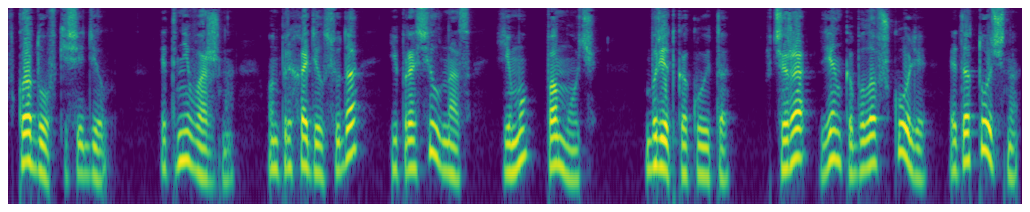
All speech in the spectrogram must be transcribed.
в кладовке сидел? Это не важно. Он приходил сюда и просил нас ему помочь. Бред какой-то. Вчера Ленка была в школе, это точно.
